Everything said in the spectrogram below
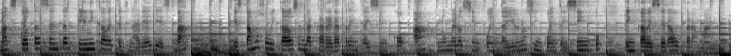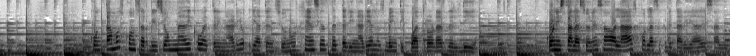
Mascota Center Clínica Veterinaria y Spa. Estamos ubicados en la carrera 35A, número 5155, en cabecera Bucaramanga. Contamos con servicio médico veterinario y atención urgencias veterinarias las 24 horas del día, con instalaciones avaladas por la Secretaría de Salud.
